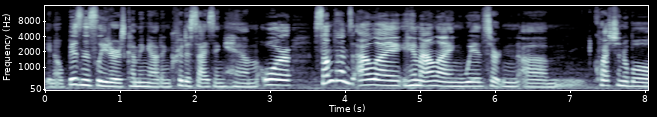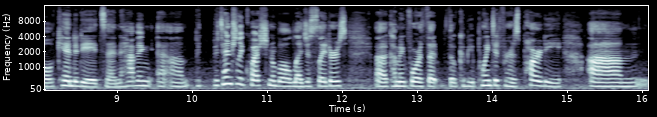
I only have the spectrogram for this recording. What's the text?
you know, business leaders coming out and criticizing him, or sometimes ally him allying with certain um, questionable candidates and having uh, um, p- potentially questionable legislators uh, coming forth that, that could be appointed for his party. Um,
